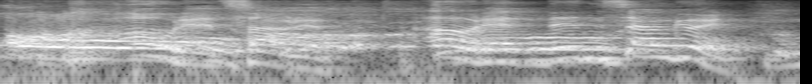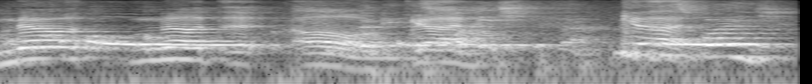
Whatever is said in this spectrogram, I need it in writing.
Oh, that sounded. Oh, that didn't sound good. No, not. Uh, oh god. God. Sponge.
